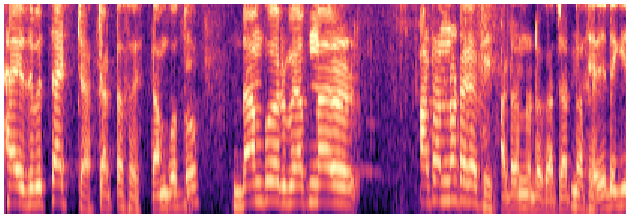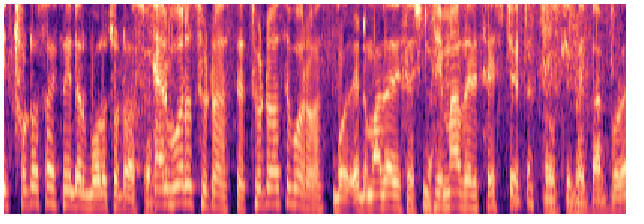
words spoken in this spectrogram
সাইজ হবে চারটা। চারটা সাইজ দাম কত? দাম পড়বে আপনার আটান্ন টাকা পিস আটান্ন টাকা চারটা সাইজ এটা কি ছোট সাইজ না এটার বড় ছোট আছে? এর বড় ছোট আছে ছোট আছে বড় আছে। এটা মাঝারি সাইজটা জি মাঝারি সাইজটা এটা। ওকে ভাই তারপরে?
